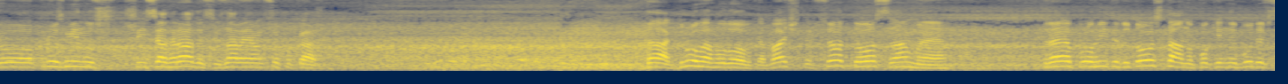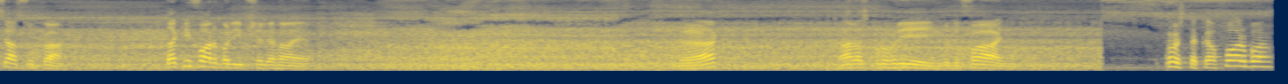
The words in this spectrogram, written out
до плюс-мінус 60 градусів. Зараз я вам все покажу. Так, друга головка, бачите, все то саме. Треба прогріти до того стану, поки не буде вся суха. Так і фарба ліпше лягає. Так. Зараз прогріємо, буде файно. Ось така фарба.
